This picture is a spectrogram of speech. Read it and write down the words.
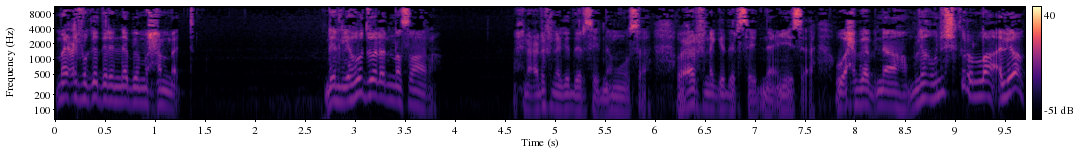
ما يعرفوا قدر النبي محمد. لا اليهود ولا النصارى. إحنا عرفنا قدر سيدنا موسى وعرفنا قدر سيدنا عيسى وأحببناهم. لا ونشكر الله. اليوم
